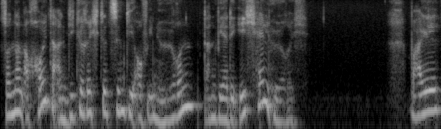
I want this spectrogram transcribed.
sondern auch heute an die gerichtet sind, die auf ihn hören, dann werde ich hellhörig. Weil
